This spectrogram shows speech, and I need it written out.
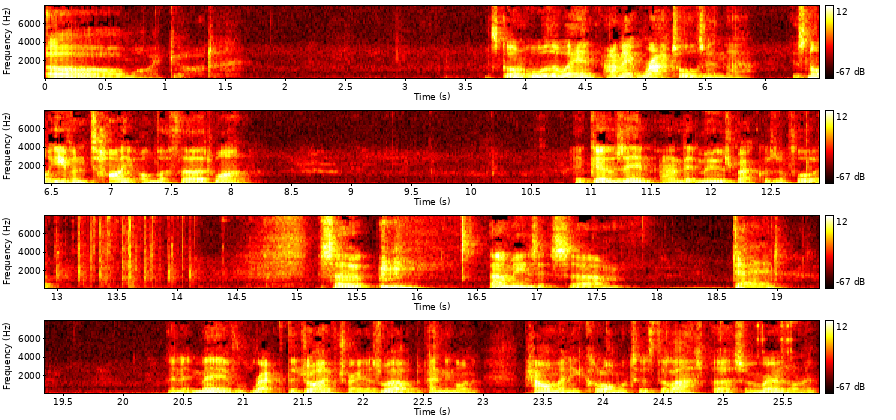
Oh my god. It's gone all the way in and it rattles in there. It's not even tight on the third one. It goes in and it moves backwards and forward. So that means it's um, dead and it may have wrecked the drivetrain as well, depending on how many kilometers the last person rode on it.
